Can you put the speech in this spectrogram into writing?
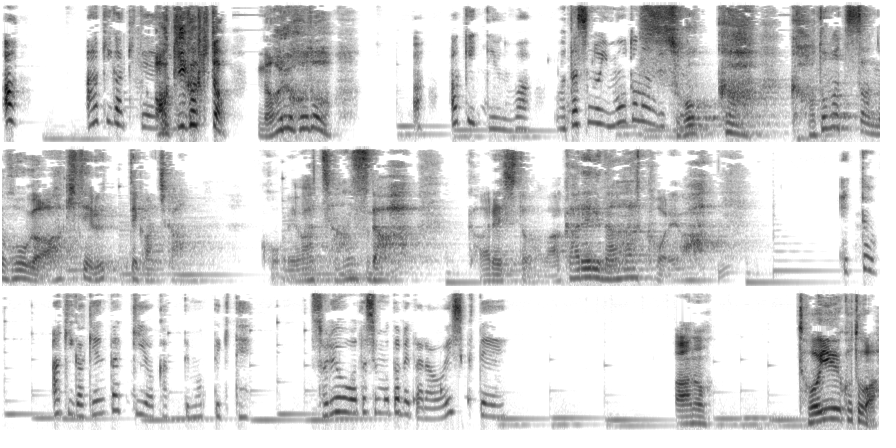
あ、秋が来て、秋が来たなるほど。あ、秋っていうのは私の妹なんですよ。そっか。門松さんの方が飽きてるって感じか。これはチャンスだ。彼氏とは別れるな、これは。えっと、秋がケンタッキーを買って持ってきて、それを私も食べたら美味しくて、あの、ということは、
